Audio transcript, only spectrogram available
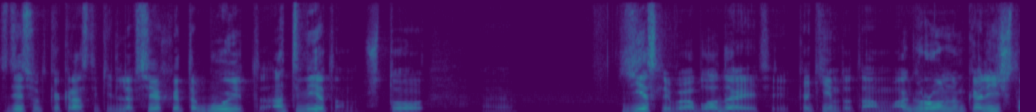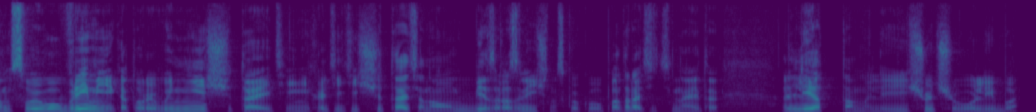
здесь вот как раз таки для всех это будет ответом, что э, Если вы обладаете каким-то там огромным количеством своего времени, которое вы не считаете и не хотите считать, оно вам безразлично, сколько вы потратите на это лет там или еще чего-либо,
